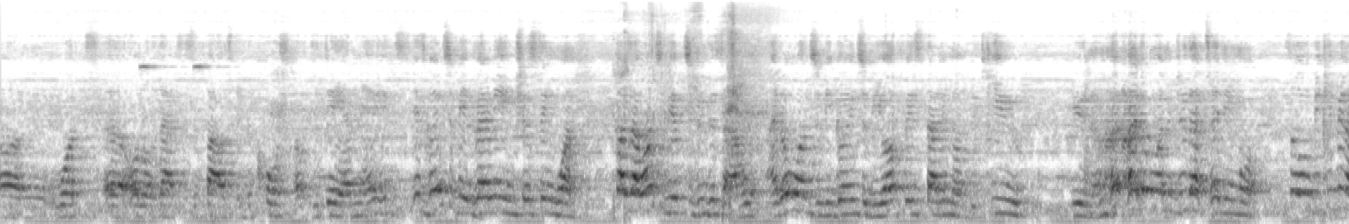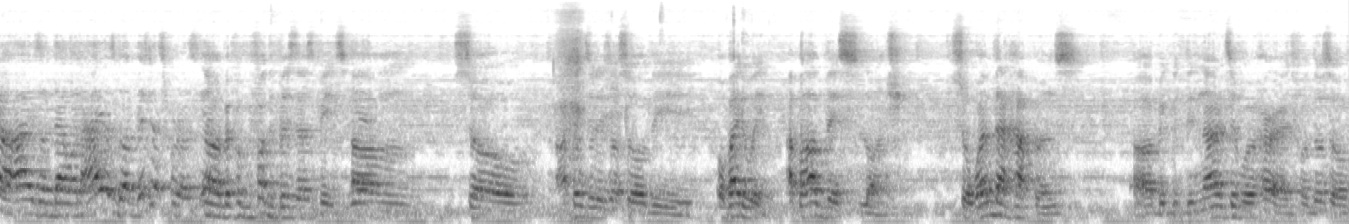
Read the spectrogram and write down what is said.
on what uh, all of that is about in the course of the day. And it's, it's going to be a very interesting one because I want to be able to do this at home. I don't want to be going to the office, standing on the queue you know, I don't want to do that anymore. So we'll be keeping our eyes on that one. Aya's got business for us. Yeah? No, before, before the business bit, yeah. um, so I think today's also the. Oh, by the way, about this launch. So when that happens, uh, the narrative we heard for those of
